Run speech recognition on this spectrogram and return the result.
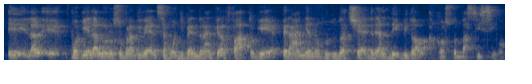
e, la, e poiché la loro sopravvivenza può dipendere anche dal fatto che per anni hanno potuto accedere al debito a, a costo bassissimo.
